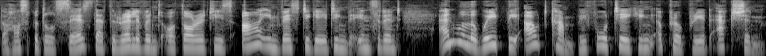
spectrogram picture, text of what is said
The hospital says that the relevant authorities are investigating the incident and will await the outcome before taking appropriate action.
